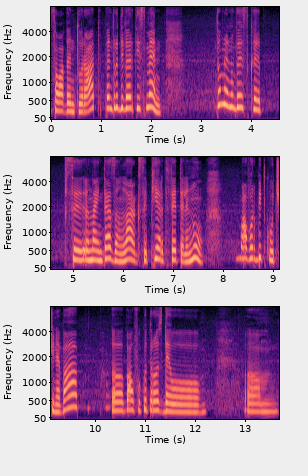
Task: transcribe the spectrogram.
s-au aventurat pentru divertisment. Domnule, nu vezi că se înaintează în larg, se pierd fetele, nu. A vorbit cu cineva, uh, au făcut rost de o, um,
